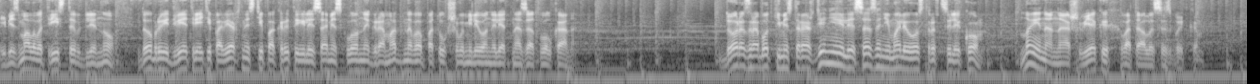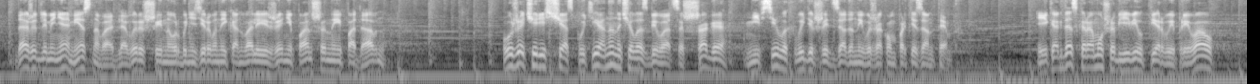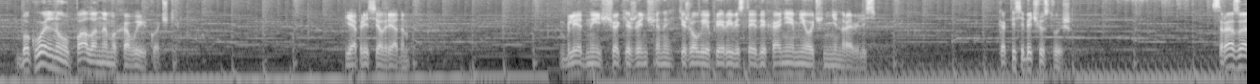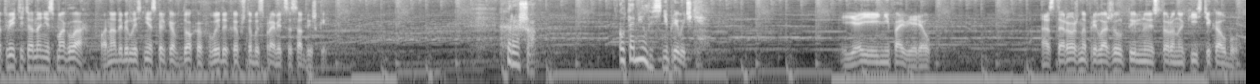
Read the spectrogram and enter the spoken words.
и без малого 300 в длину. Добрые две трети поверхности, покрытые лесами склоны громадного, потухшего миллионы лет назад вулкана. До разработки месторождения леса занимали остров целиком — но и на наш век их хватало с избытком. Даже для меня, местного, а для выросшей на урбанизированной конвалии Жени Паншина и подавно. Уже через час пути она начала сбиваться с шага, не в силах выдержать заданный вожаком партизан темп. И когда Скоромуш объявил первый привал, буквально упала на маховые кочки. Я присел рядом. Бледные щеки женщины, тяжелые прерывистое дыхание мне очень не нравились. Как ты себя чувствуешь?» Сразу ответить она не смогла. Понадобилось несколько вдохов-выдохов, чтобы справиться с одышкой. «Хорошо. Утомилась с непривычки». Я ей не поверил. Осторожно приложил тыльную сторону кисти к колбу.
